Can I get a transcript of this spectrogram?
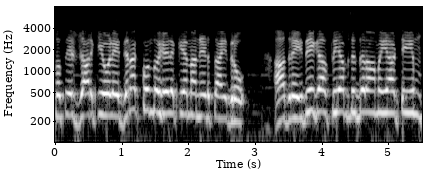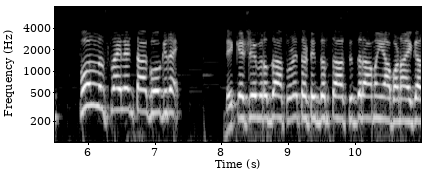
ಸತೀಶ್ ಜಾರಕಿಹೊಳಿ ದಿನಕ್ಕೊಂದು ಹೇಳಿಕೆಯನ್ನ ನೀಡ್ತಾ ಇದ್ರು. ಆದ್ರೆ ಇದೀಗ CM Siddaramaiah team full silent ಆಗಿ ಡಿಕೆಶಿ ವಿರುದ್ಧ ತೊಳೆತಟ್ಟಿದ್ದಂತ ಸಿದ್ದರಾಮಯ್ಯ ಬಣ ಈಗ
